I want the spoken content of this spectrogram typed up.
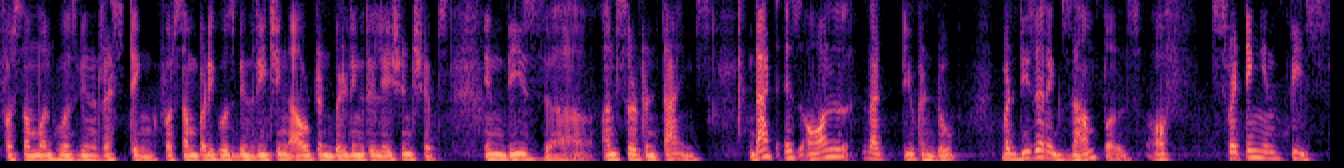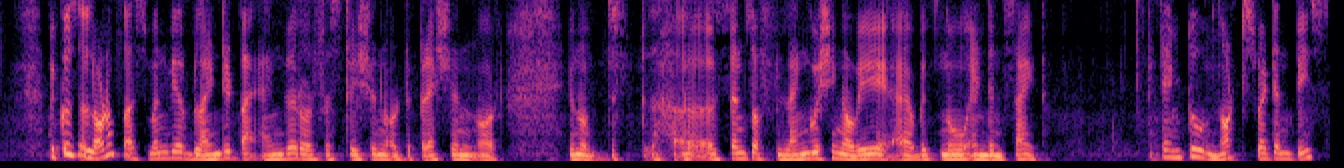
for someone who has been resting for somebody who has been reaching out and building relationships in these uh, uncertain times. That is all that you can do. But these are examples of sweating in peace because a lot of us when we are blinded by anger or frustration or depression or you know just a sense of languishing away uh, with no end in sight tend to not sweat in peace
